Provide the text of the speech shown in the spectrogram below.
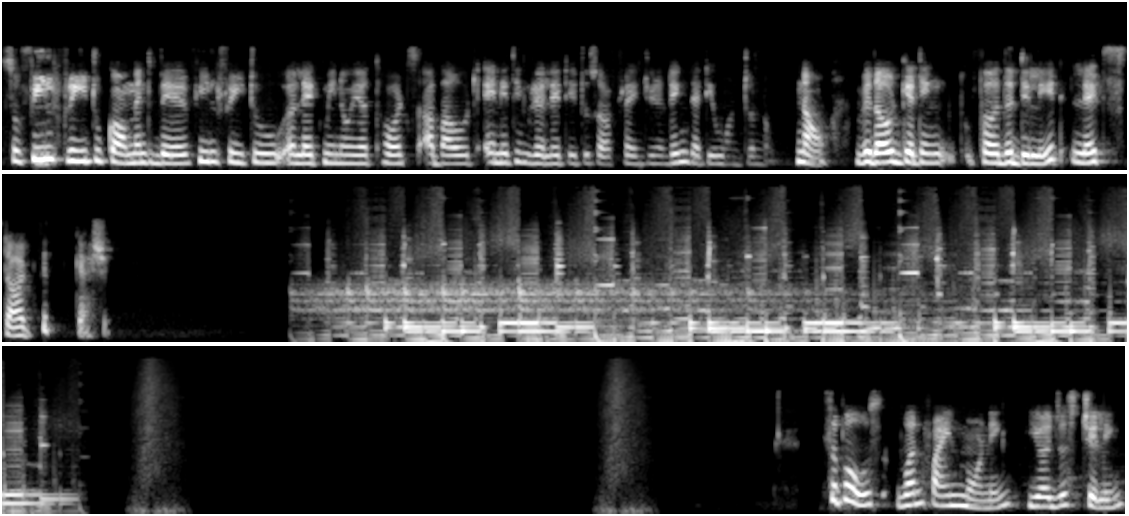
So feel free to comment there. Feel free to uh, let me know your thoughts about anything related to software engineering that you want to know. Now without getting further delayed let's start with caching Suppose one fine morning you're just chilling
